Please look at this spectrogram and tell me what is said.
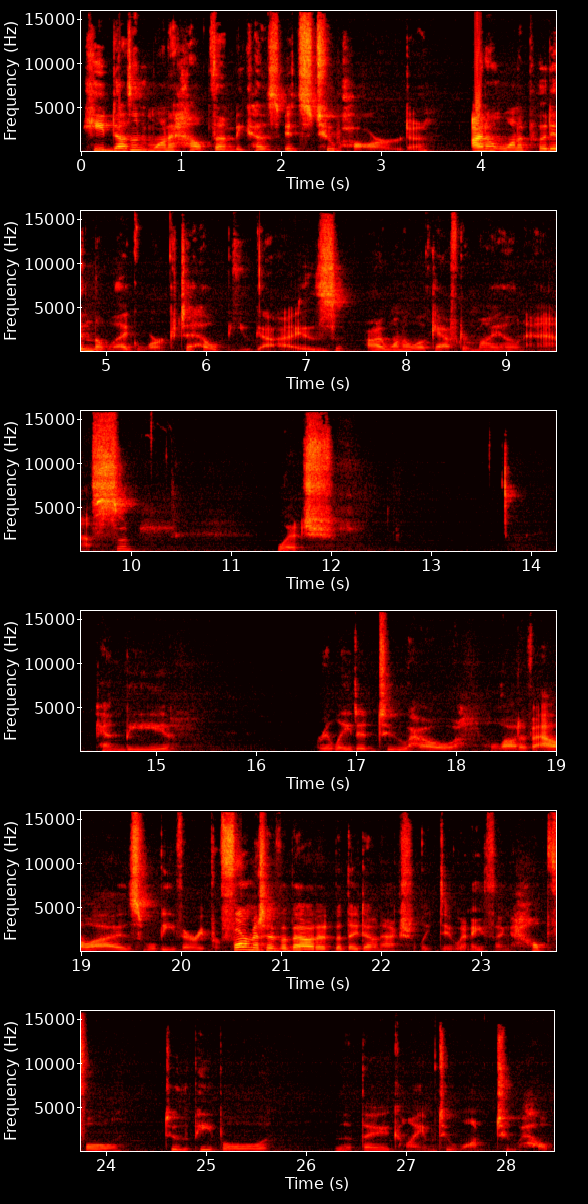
he doesn't want to help them because it's too hard. I don't want to put in the legwork to help you guys. I want to look after my own ass. Which can be related to how a lot of allies will be very performative about it, but they don't actually do anything helpful to the people that they claim to want to help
